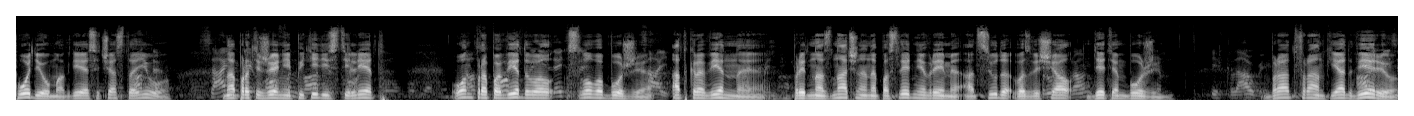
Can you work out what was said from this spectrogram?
подиума, где я сейчас стою, на протяжении 50 лет, он проповедовал Слово Божье, откровенное, предназначенное на последнее время, отсюда возвещал детям Божьим. Брат Франк, я верю,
